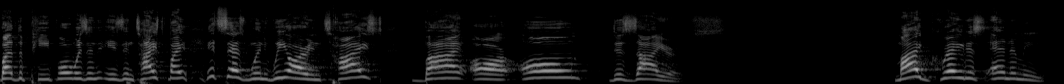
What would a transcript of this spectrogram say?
by the people, was is enticed by it says when we are enticed by our own desires. My greatest enemy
